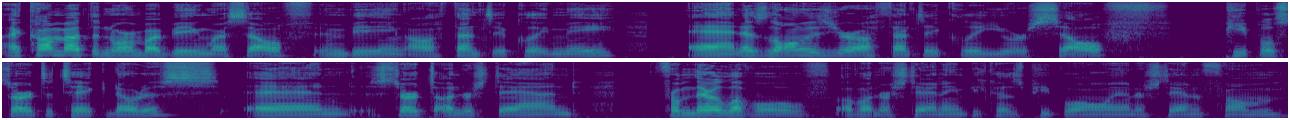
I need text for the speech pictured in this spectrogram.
I combat the norm by being myself and being authentically me. And as long as you're authentically yourself, people start to take notice and start to understand from their level of, of understanding because people only understand from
